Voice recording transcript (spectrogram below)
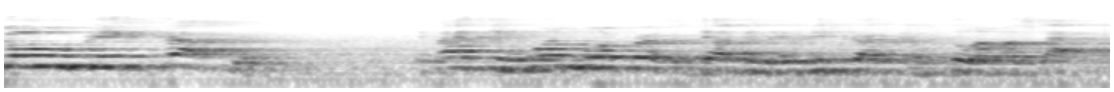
school restructuring. If I see one more person tell me they're restructuring school, I'm gonna slap them.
